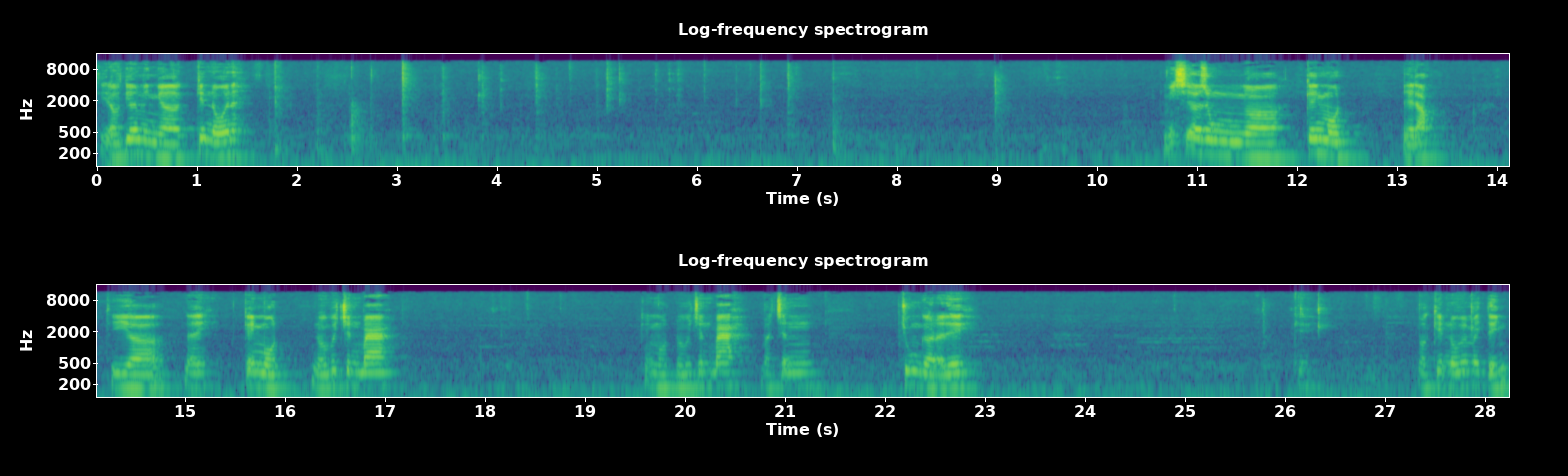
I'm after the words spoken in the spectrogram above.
Thì đầu tiên mình uh, kết nối này. Mình sẽ dùng uh, kênh 1 để đọc. Thì uh, đây kênh 1 nối với chân 3 kênh một nối với chân 3 và chân trung GND ok. Và kết nối với máy tính.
